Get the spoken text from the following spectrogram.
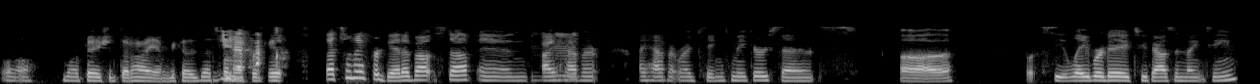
Well, more patient than I am because that's when Yeah. I forget. That's when I forget about stuff, and I Mhm. haven't I haven't read Kingsmaker since uh let's see Labor Day 2019.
